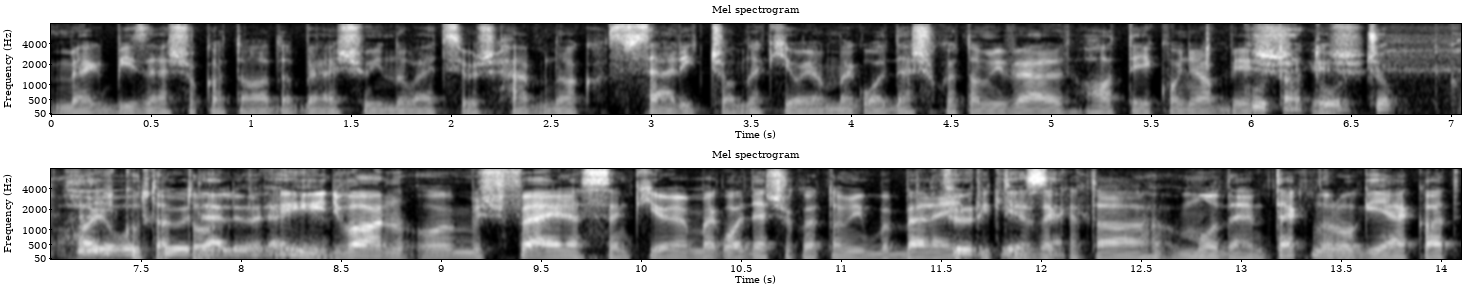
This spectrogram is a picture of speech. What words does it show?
megbízásokat ad a belső innovációs hubnak, szállítson neki olyan megoldásokat, amivel hatékonyabb és, és hajót kutató, küld előre. Így van, most fejleszten ki olyan megoldásokat, amikbe beleépíti Fürkészek. ezeket a modern technológiákat.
